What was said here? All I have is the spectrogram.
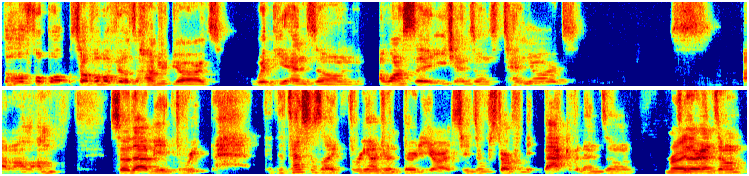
the whole football, so a football field is 100 yards with the end zone. I want to say each end zone is 10 yards. I don't know. I'm so that'd be three. The test is like 330 yards. So you have to start from the back of an end zone right. to their end zone,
